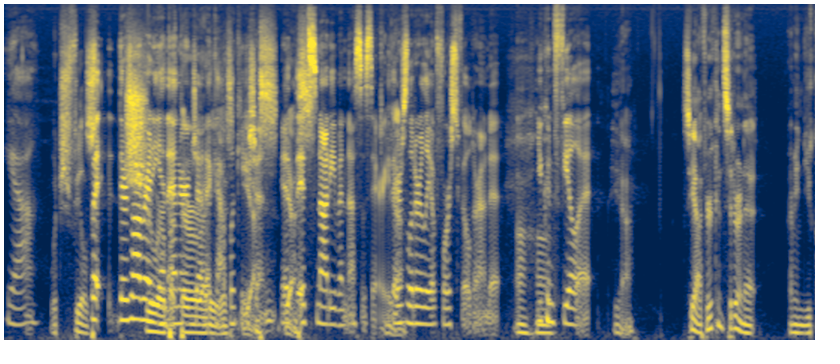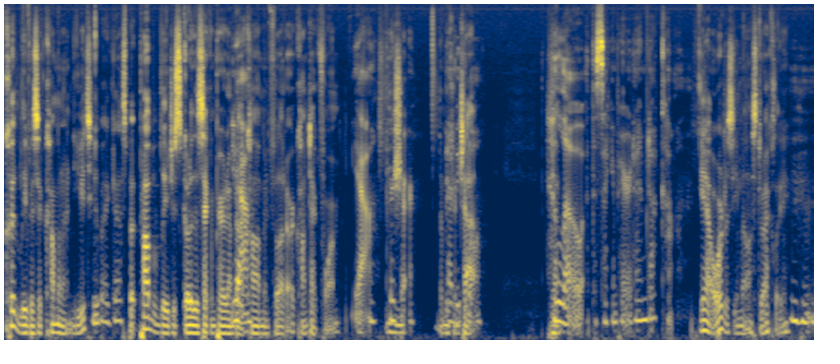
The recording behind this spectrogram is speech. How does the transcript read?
Yeah. which feels. But there's already sure, an energetic already application. yes, It, yes. It's not even necessary. Yeah. There's literally a force field around it. Uh-huh. You can feel it. Yeah. So yeah, if you're considering it, I mean, you could leave us a comment on YouTube, I guess, but probably just go to the secondparadigm.com and fill out our contact form. Yeah, for Mhm. sure. Then we That'd can chat. cool. Hello at thesecondparadigm.com. Yeah, or just email us directly. Mm-hmm.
